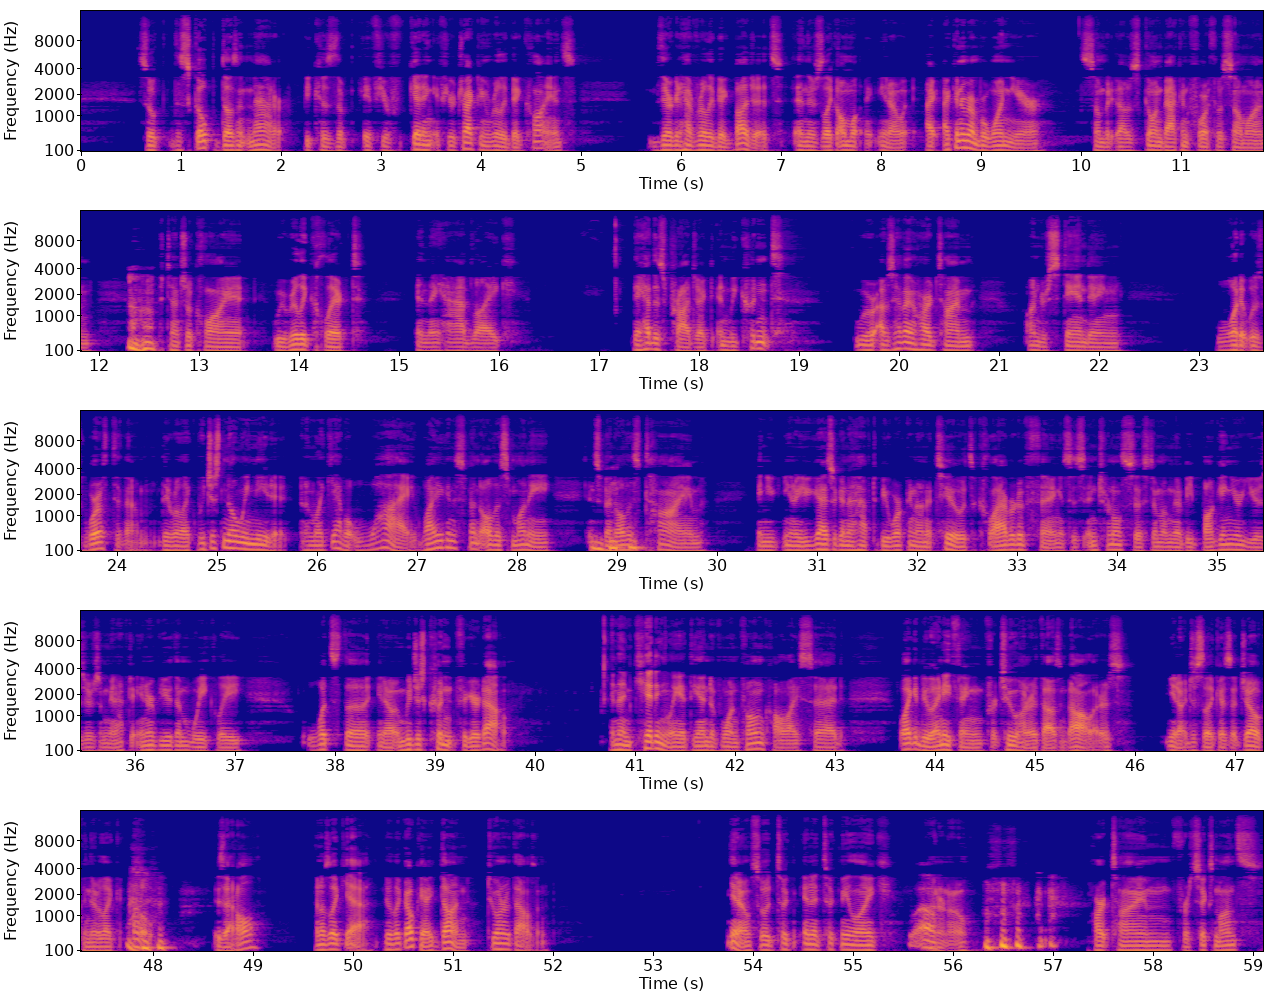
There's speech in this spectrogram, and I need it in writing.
So the scope doesn't matter because the, if you're getting if you're attracting really big clients they're going to have really big budgets and there's like almost you know I, I can remember one year somebody i was going back and forth with someone uh-huh. potential client we really clicked and they had like they had this project and we couldn't we were I was having a hard time understanding what it was worth to them. They were like, "We just know we need it." And I'm like, "Yeah, but why? Why are you going to spend all this money and spend all this mm-hmm. time and you you know, you guys are going to have to be working on it too. It's a collaborative thing. It's this internal system. I'm going to be bugging your users. I'm going to have to interview them weekly. What's the, you know, and we just couldn't figure it out. And then kiddingly at the end of one phone call I said, well, I could do anything for two hundred thousand dollars, you know, just like as a joke. And they're like, oh, is that all? And I was like, yeah. They're like, okay, done, two hundred thousand. You know, so it took, and it took me like I don't know, part time for six months.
